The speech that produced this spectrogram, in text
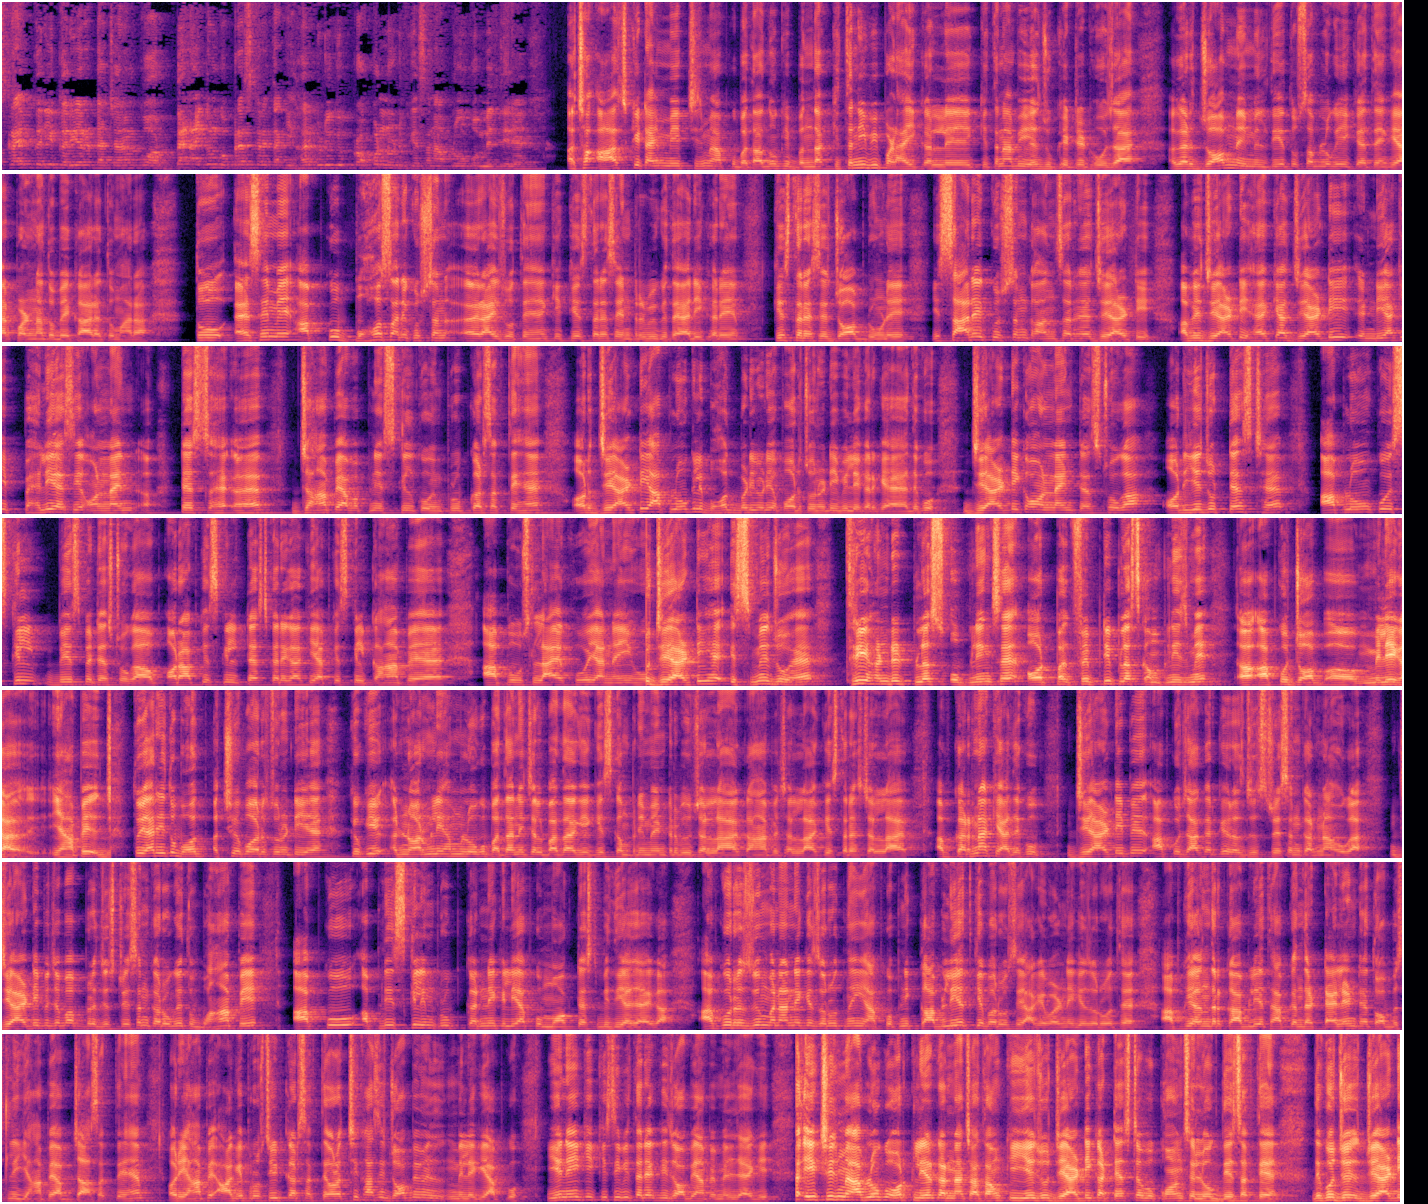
Subscribe करिए career अड्डा channel को और बेल आइकन को प्रेस करें ताकि हर वीडियो की प्रॉपर नोटिफिकेशन आप लोगों को मिलती रहे। अच्छा आज के टाइम में एक चीज़ मैं आपको बता दूँ कि बंदा कितनी भी पढ़ाई कर ले, कितना भी एजुकेटेड हो जाए, अगर जॉब नहीं मिलती है तो सब लोग यही कहते हैं कि यार, पढ़ना तो बेकार है तुम्हारा। तो ऐसे में आपको बहुत सारे क्वेश्चन राइज होते हैं कि किस तरह से इंटरव्यू की तैयारी करें किस तरह से जॉब ढूंढे ये सारे क्वेश्चन का आंसर है जे अब ये जे है क्या? जे इंडिया की पहली ऐसी ऑनलाइन टेस्ट है, है जहाँ पे आप अपनी स्किल को इम्प्रूव कर सकते हैं और जे आप लोगों के लिए बहुत बड़ी बड़ी अपॉर्चुनिटी भी लेकर के आया है। देखो जेआरटी का ऑनलाइन टेस्ट होगा और ये जो टेस्ट है आप लोगों को स्किल बेस पे टेस्ट होगा और आपकी स्किल टेस्ट करेगा कि आपकी स्किल कहाँ पे है, आप उस लायक हो या नहीं हो। जेआरटी है, इसमें जो है 300 प्लस ओपनिंग्स है और 50 प्लस कंपनीज़ में आपको जॉब मिलेगा यहाँ पे। तो यार, ये तो बहुत अच्छी अपॉर्चुनिटी है, क्योंकि नॉर्मली हम लोगों को पता नहीं चल पाता कि किस कंपनी में इंटरव्यू चल रहा है, कहाँ पे चल रहा है, किस तरह से चल रहा है। अब करना क्या, देखो जे पे आपको जा करके रजिस्ट्रेशन करना होगा। जे पे जब आप रजिस्ट्रेशन करोगे तो वहाँ पे आपको अपनी स्किल इंप्रूव करने के लिए आपको मॉक टेस्ट भी दिया जाएगा। आपको रिज्यूम बनाने की ज़रूरत नहीं आपको अपनी काबिलियत के भरोसे आगे बढ़ने की ज़रूरत है। आपके अंदर काबिलियत है आपके अंदर टैलेंट है तो ऑब्वियसली यहाँ पे आप जा सकते हैं और यहाँ पे आगे प्रोसीड कर सकते हैं और अच्छी खासी जॉब भी मिल, मिलेगी आपको। ये नहीं कि किसी भी तरह की जॉब यहाँ पे मिल जाएगी। एक चीज़ मैं आप लोगों को और क्लियर करना चाहता हूँ कि ये जो जे का टेस्ट है वो कौन से लोग दे सकते हैं? देखो जो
